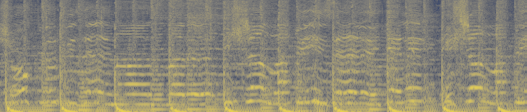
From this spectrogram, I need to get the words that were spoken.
Çoktur bize nazları. İnşallah bize gelir. İnşallah bize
